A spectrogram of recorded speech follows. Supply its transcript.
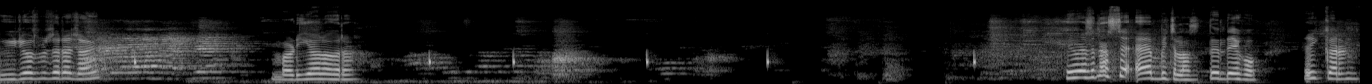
वीडियोस में ज़रा जाए। बढ़िया लग रहा है। ये वैसे ना इससे ऐप भी चला सकते हैं, देखो। ये करंट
